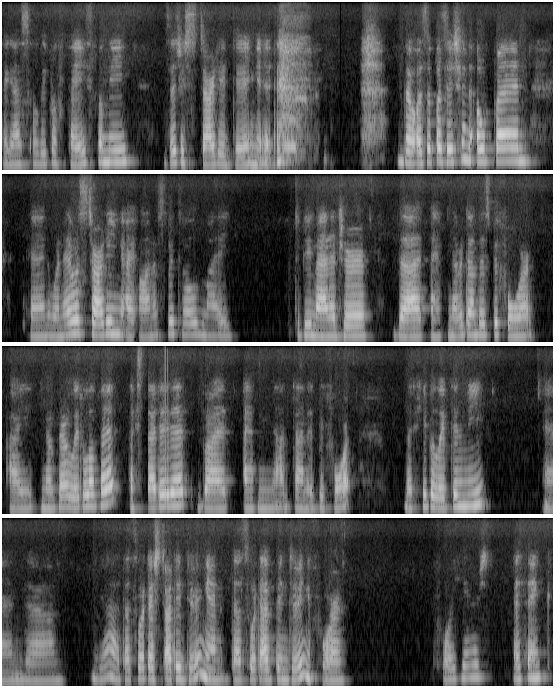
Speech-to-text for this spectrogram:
I guess, a leap of faith for me. So I just started doing it. there was a position open. And when I was starting, I honestly told my to be manager that I have never done this before. I know very little of it. I studied it, but I have not done it before. But he believed in me. And um, yeah, that's what I started doing. And that's what I've been doing for four years, I think,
